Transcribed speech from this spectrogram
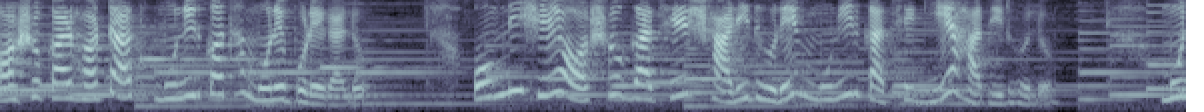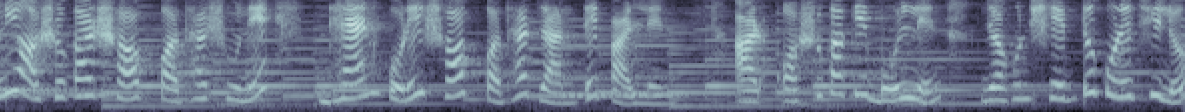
অশোকার হঠাৎ মুনির কথা মনে পড়ে গেল। অমনি সে অশোক গাছের শাড়ি ধরে মুনির কাছে গিয়ে হাজির হলো। মুনি অশোকার সব কথা শুনে ধ্যান করে সব কথা জানতে পারলেন। আর অশোকাকে বললেন, যখন সেদ্ধ করেছিল,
